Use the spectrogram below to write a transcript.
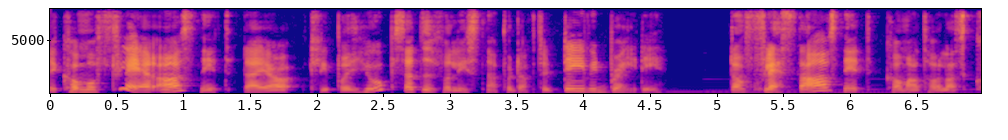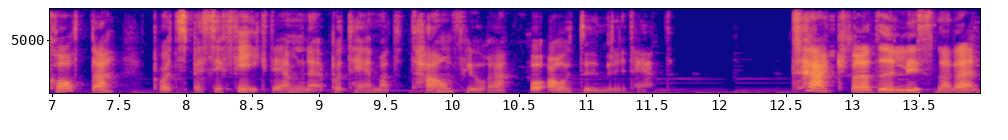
Det kommer fler avsnitt där jag klipper ihop så att du får lyssna på Dr. David Brady. De flesta avsnitt kommer att hållas korta på ett specifikt ämne på temat tarmflora och autoimmunitet. Tack för att du lyssnade!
